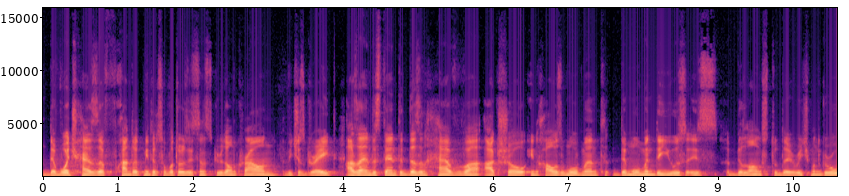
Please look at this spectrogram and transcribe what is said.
The watch has a 100 meters of water resistance screw down crown, which is great. As I understand, it doesn't have actual in-house movement. The movement they use is belongs to the Richemont group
